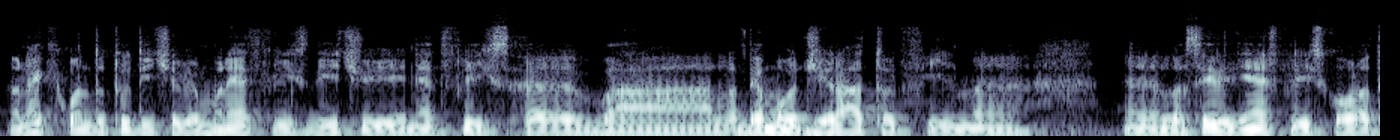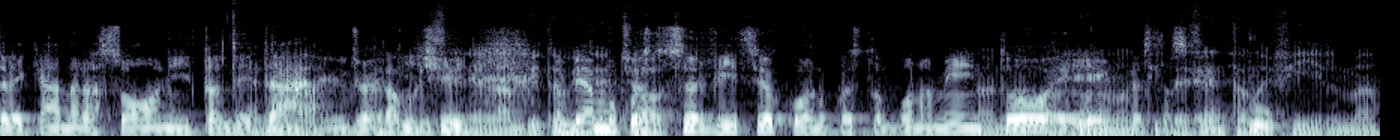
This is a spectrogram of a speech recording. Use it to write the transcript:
Non è che quando tu dici abbiamo Netflix, dici Netflix eh, va, l'abbiamo girato il film, eh, la serie di Netflix con la telecamera Sony tal dei eh, tali, no, cioè dici abbiamo questo servizio con questo abbonamento no, no, e non ti presentano i film,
